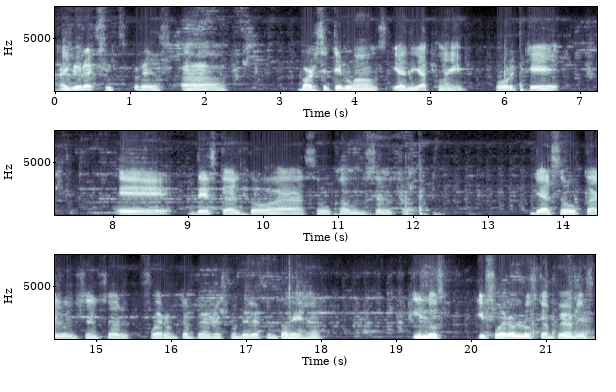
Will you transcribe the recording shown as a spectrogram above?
a Express, a Varsity Blondes y a The Acclaim. Porque eh, Descarto a un Sensor. Ya un Sensor fueron campeones mundiales en pareja y los y fueron los campeones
